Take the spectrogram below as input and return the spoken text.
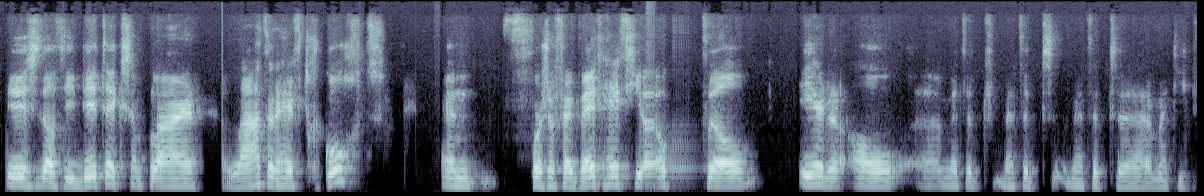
is dat hij dit exemplaar later heeft gekocht. En voor zover ik weet, heeft hij ook wel eerder al uh, met, het, met, het, met, het, uh, met die,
